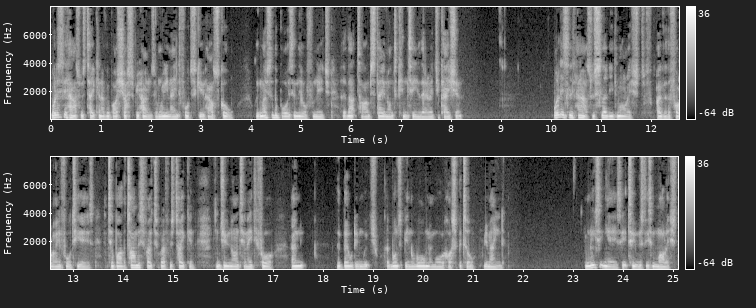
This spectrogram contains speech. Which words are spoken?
Wellesley House was taken over by Shaftesbury Homes and renamed Fortescue House School, with most of the boys in the orphanage at that time staying on to continue their education. Wellesley House was slowly demolished over the following 40 years until by the time this photograph was taken in June 1984, only the building which had once been the War Memorial Hospital remained. In recent years, it too was demolished,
